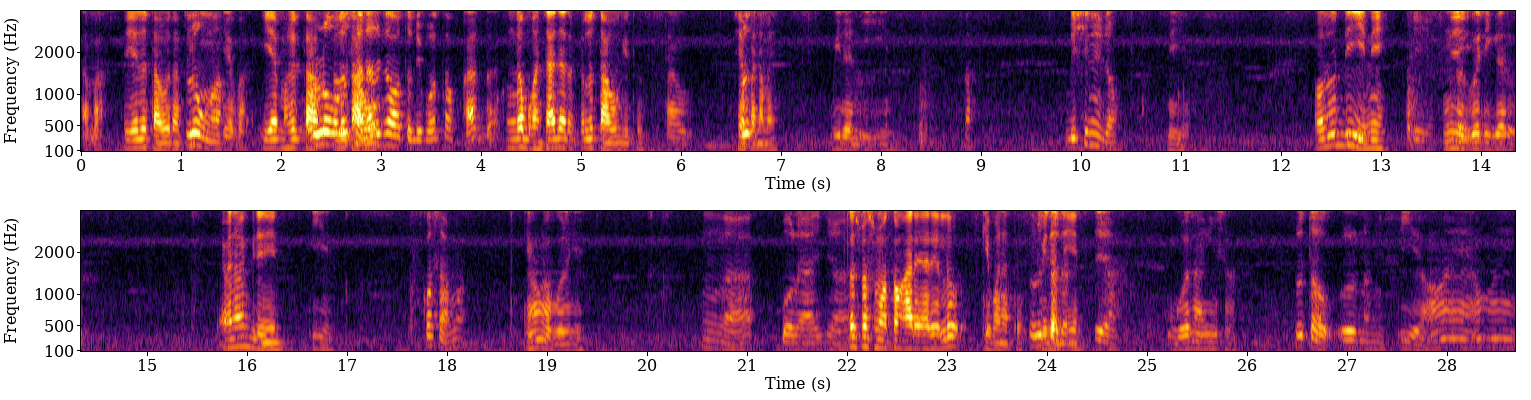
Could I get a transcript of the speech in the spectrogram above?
Apa? iya lu tahu tapi. Lu nggak? Siapa? iya maksud tahu. Lu, lu, lu sadar gak waktu dipotong? Kagak. Enggak bukan sadar. Lu tahu gitu. Tahu. siapa Lu- namanya? Bidan Iin. di sini dong. Iya. oh lu di ini? Iya. Enggak, gua di Garut. emang namanya bidanin Iya. kok sama? Emang nggak boleh ya? enggak boleh aja. Terus pas motong hari-hari lu gimana tuh? Lu sadar bidanin iya. Gua nangis lah. Lu tahu lu nangis? Iya, oh, eh, oh, eh.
